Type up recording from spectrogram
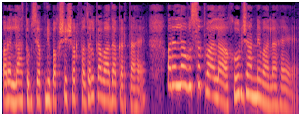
اور اللہ تم سے اپنی بخش اور فضل کا وعدہ کرتا ہے۔ اور اللہ وسط والا، خوب جاننے والا ہے۔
